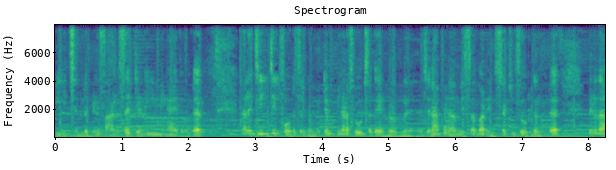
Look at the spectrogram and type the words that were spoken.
ബീച്ച് ഉണ്ട്. പിന്നെ സൺസെറ്റ് ഈവനിങ് ആയതുകൊണ്ട് നല്ല ജിൽ ജിൽ ഫോട്ടോസ് എടുക്കാൻ പറ്റും. പിന്നെ അവിടെ ഫ്രൂട്ട്സ് ഒക്കെ എന്നു കൊടുക്കുന്നുണ്ട് രചന. പിന്നെ മിസ്സബാർ ഇൻസ്ട്രക്ഷൻസ് കൊടുക്കുന്നുണ്ട്. പിന്നെ ഇതാ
